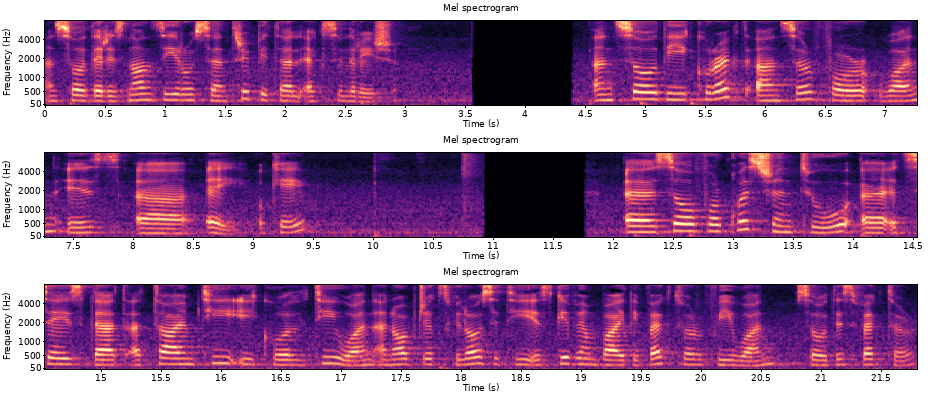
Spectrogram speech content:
and so there is non-zero centripetal acceleration. And so the correct answer for 1 is A, okay? Uh, so for question 2, uh, it says that at time t equal t1, an object's velocity is given by the vector v1, so this vector,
